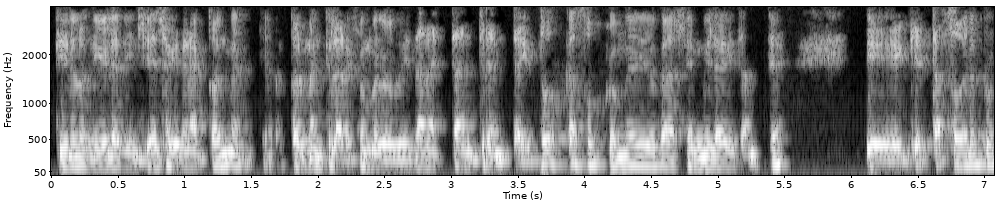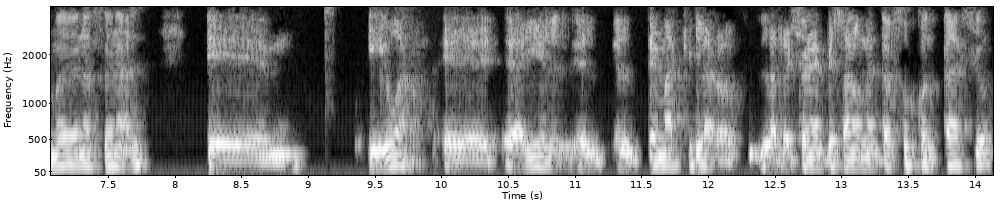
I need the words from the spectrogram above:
tiene los niveles de incidencia que tiene actualmente. Actualmente la región metropolitana está en 32 casos promedio cada 100.000 habitantes, eh, que está sobre el promedio nacional. Eh, y bueno, eh, ahí el, el, tema es que, claro, las regiones empiezan a aumentar sus contagios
